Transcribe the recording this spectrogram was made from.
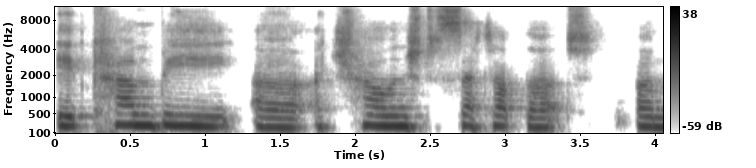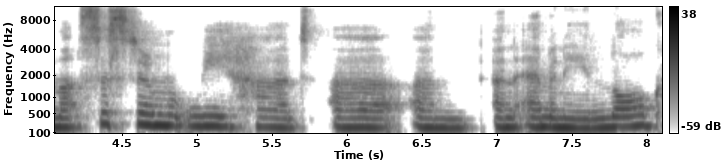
It can be uh, a challenge to set up that, um, that system. We had uh, an, an M&E log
